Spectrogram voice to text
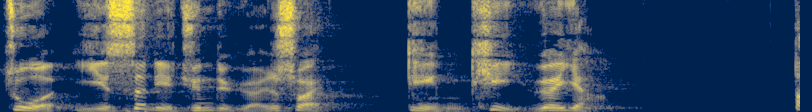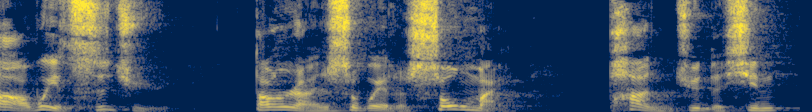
做以色列军的元帅，顶替约雅。大卫此举当然是为了收买叛军的心，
